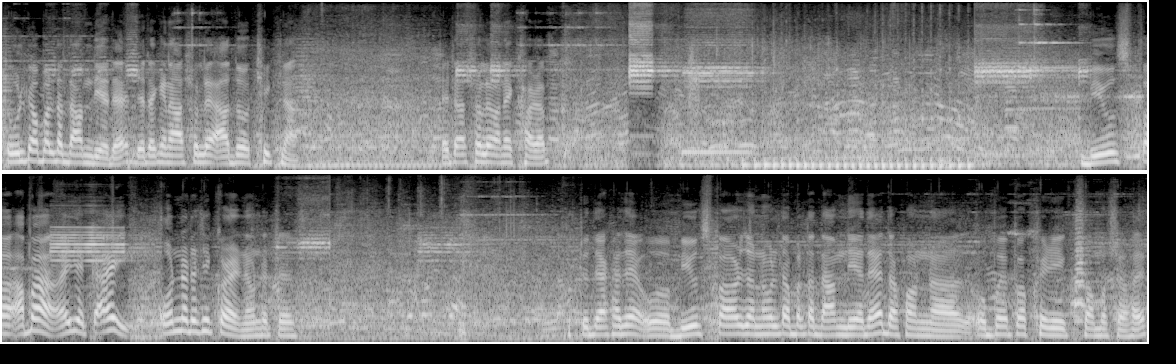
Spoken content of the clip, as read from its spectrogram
তো উল্টাপাল্টা দাম দিয়ে দেয়, যেটা কিনা আসলে আদৌ ঠিক না। এটা আসলে অনেক খারাপ। ভিউজ পা আপা, এই যে, এই অন্যটা ঠিক করে না অন্যটা একটু দেখা যায়, ও ভিউজ পাওয়ার জন্য উল্টাপাল্টা দাম দিয়ে দেয়, তখন উভয় পক্ষেরই সমস্যা হয়।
